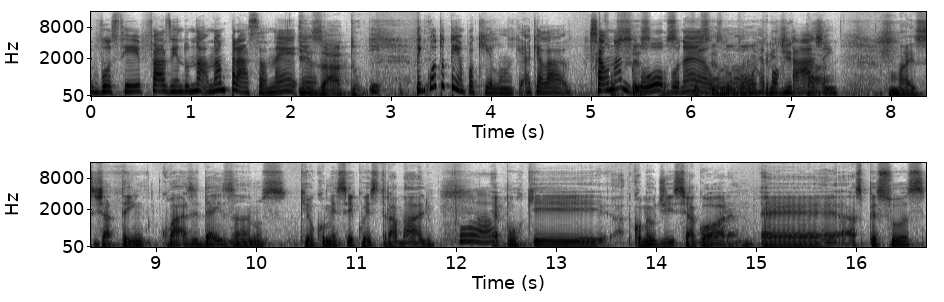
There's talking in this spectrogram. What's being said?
você fazendo na, na praça, né? Exato. E, tem quanto tempo aquilo? Aquela saiu vocês, na Globo, né? Vocês não vão acreditar. Mas já tem quase 10 anos que eu comecei com esse trabalho. Uau. É porque, como eu disse, agora é, as pessoas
